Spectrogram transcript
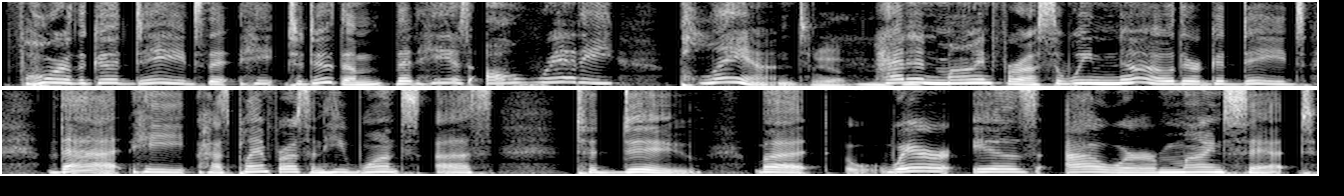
for the good deeds that he to do them that he has already planned yeah. had in mind for us so we know there are good deeds that he has planned for us and he wants us to do but where is our mindset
